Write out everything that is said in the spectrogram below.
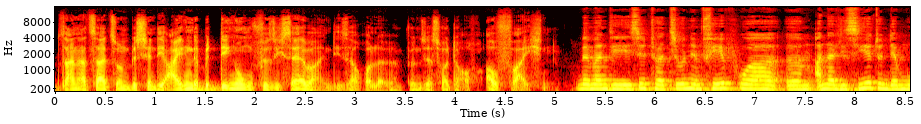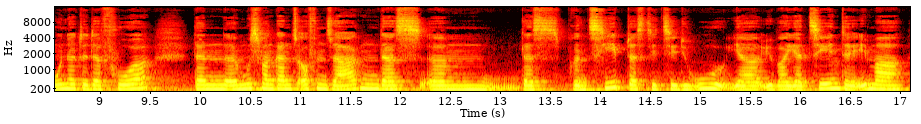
seinerzeit so ein bisschen die eigene Bedingung für sich selber in dieser Rolle? Würden Sie das heute auch aufweichen? Wenn man die Situation im Februar ähm, analysiert und der Monate davor, dann äh, muss man ganz offen sagen, dass ähm, das Prinzip, das die CDU ja über Jahrzehnte immer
